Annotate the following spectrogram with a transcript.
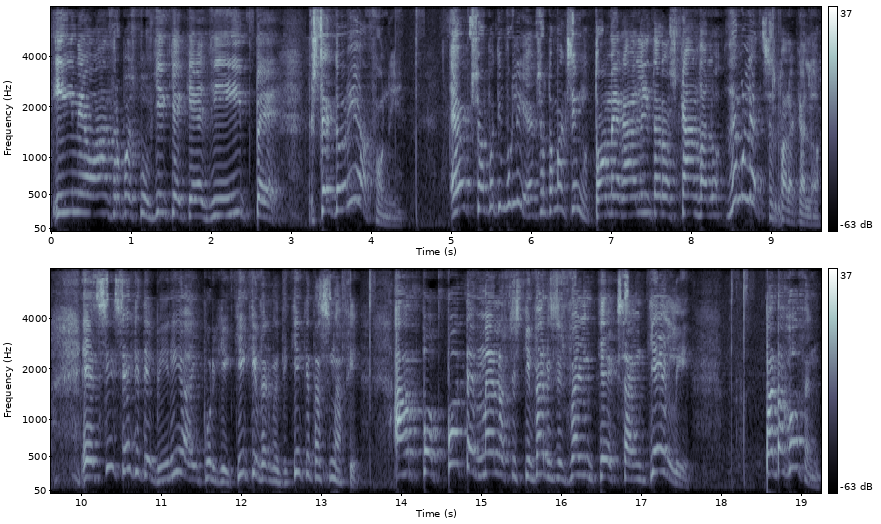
Είναι ο άνθρωπος που βγήκε και διείπε στεντορία φωνή. Έξω από τη Βουλή, έξω από το Μαξίμου. Το μεγαλύτερο σκάνδαλο. Δεν μου λέτε σας παρακαλώ. Εσείς έχετε εμπειρία υπουργική, κυβερνητική και τα συναφή. Από πότε μέλος της κυβέρνησης βγαίνει και εξαγγέλει Πανταχώθεν.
